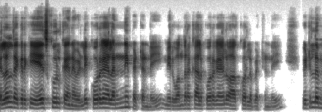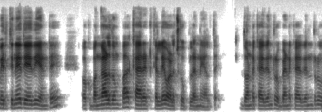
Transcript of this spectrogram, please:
పిల్లల దగ్గరికి ఏ స్కూల్‌కైనా వెళ్ళి కూరగాయలన్నీ పెట్టండి. మీరు వంద రకాల కూరగాయలు, ఆకుకూరలు పెట్టండి. వీటిల్లో మీరు తినేది ఏది అంటే ఒక బంగాళదుంప, క్యారెట్ కల్లే వాళ్ళ చూపులన్నీ వెళ్తాయి దొండకాయ తినరు, బెండకాయ తినరు,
